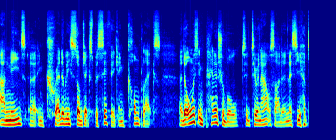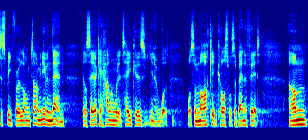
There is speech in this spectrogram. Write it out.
our needs are incredibly subject specific and complex. They're almost impenetrable to, to an outsider unless you have to speak for a long time. And even then, they'll say, okay, how long will it take us? You know, what, what's a market cost? What's a benefit? Um,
